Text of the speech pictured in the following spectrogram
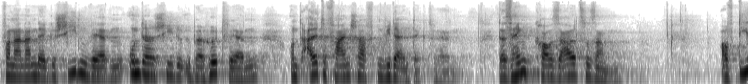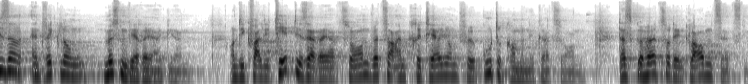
voneinander geschieden werden, Unterschiede überhöht werden und alte Feindschaften wiederentdeckt werden. Das hängt kausal zusammen. Auf diese Entwicklung müssen wir reagieren. Und die Qualität dieser Reaktion wird zu einem Kriterium für gute Kommunikation. Das gehört zu den Glaubenssätzen.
